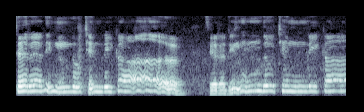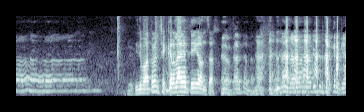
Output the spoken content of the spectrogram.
శరదిందు చంద్రిక శరదిందు చంద్రిక. ఇది మాత్రం చక్కెరలాగా తీగా ఉంది సార్. ఇప్పుడు చక్కెరకే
